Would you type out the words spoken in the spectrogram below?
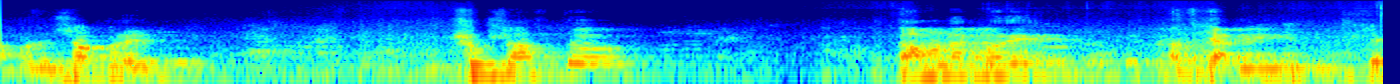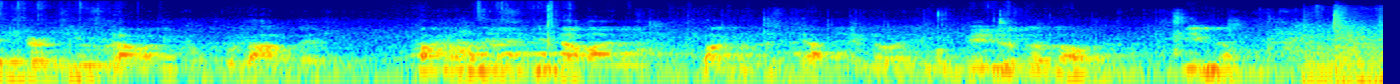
আপনাদের সকলের সুস্বাস্থ্য কামনা করে আজকে আমি শেষ করছি। সালাম আলাইকুম, খুদা হাফেজ। বাংলাদেশ জিন্দাবাদ, বাংলাদেশ জাতীয় মুক্তিযোদ্ধা দল, জিন্দাবাদ।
